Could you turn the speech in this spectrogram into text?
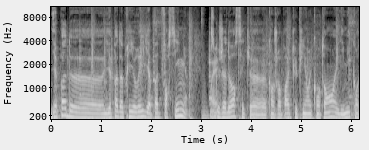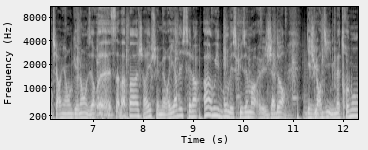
Il n'y a pas de, il a pas d'a priori, il n'y a pas de forcing. Ce que j'adore, c'est que quand je repars que le client est content, et limite quand il revient en gueulant en disant ouais, ça va pas, j'arrive, je fais mais regardez, c'est là. Ah oui, bon, excusez-moi, euh, j'adore. Et je leur dis, maître mot,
